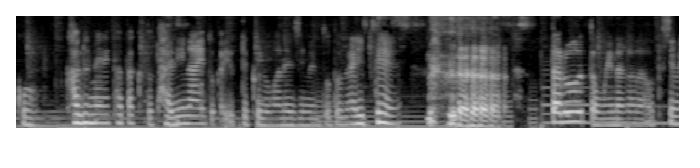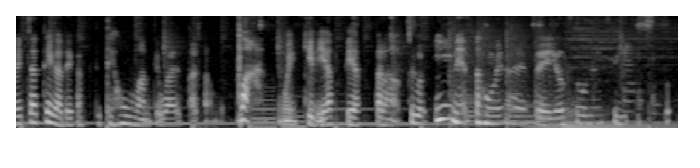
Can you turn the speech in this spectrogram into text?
こう軽めに叩くと足りないとか言ってくるマネジメントとかいてだろうと思いながら私めっちゃ手がでかくて手本マンって言われたからもうバーンって思いっきりやってやったらすごいいいねって褒められて予想がすぎてちょっと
